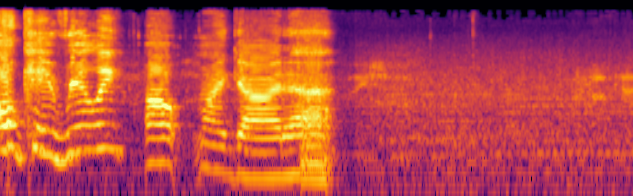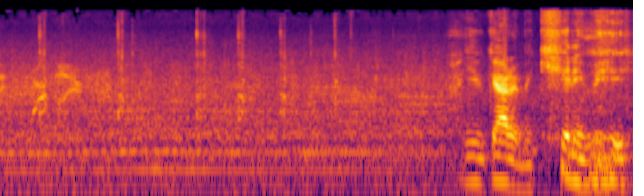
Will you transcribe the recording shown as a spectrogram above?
Okay, really? Oh my god. Uh. You've got to be kidding me.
